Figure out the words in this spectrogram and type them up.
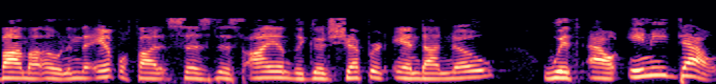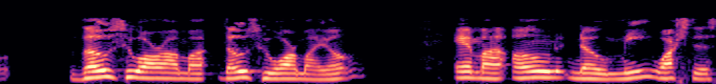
by my own. In the Amplified, it says this I am the good shepherd, and I know without any doubt those who are on my those who are my own, and my own know me. Watch this,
